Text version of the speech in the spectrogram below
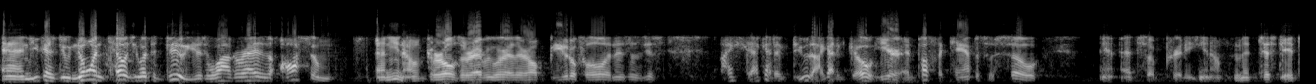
and you guys do. No one tells you what to do. You just walk around. It's awesome, and you know, girls are everywhere. They're all beautiful, and this is just. I, I got to do that. I got to go here, and plus the campus is so. Yeah, it's so pretty, you know. And it just it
